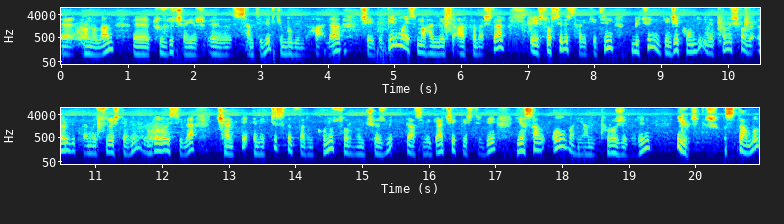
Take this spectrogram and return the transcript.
e, anılan e, Tuzlu Çayır e, semtidir ki bugün de hala şeyde. 1 Mayıs mahallesi arkadaşlar sosyalist hareketin bütün gece kondu ile tanışma ve örgütlenme süreçlerinin dolayısıyla kentte emekçi sınıfların konu sorununu çözme iddiasıyla gerçekleştirdiği yasal olmayan projelerin ilkidir. İstanbul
